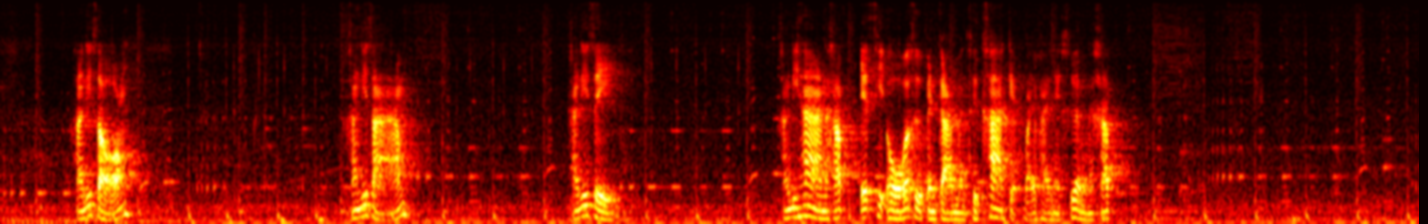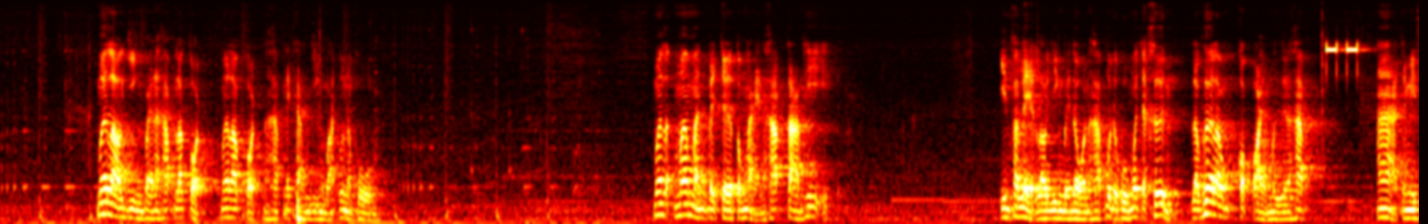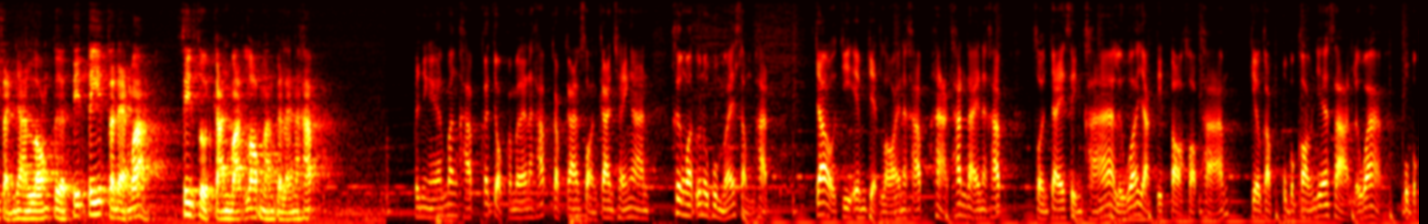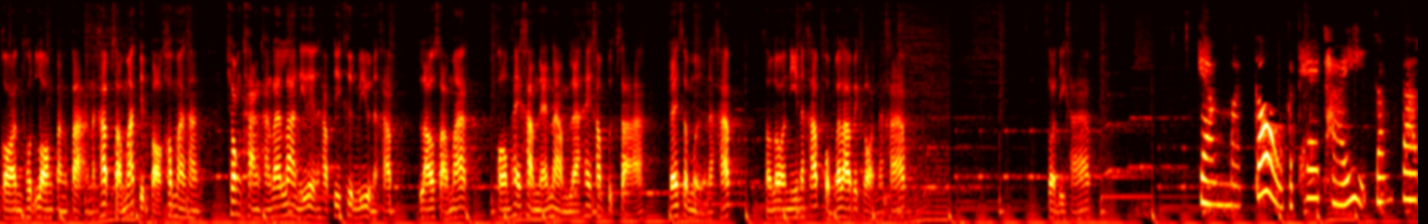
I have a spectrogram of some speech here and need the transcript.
ครั้งที่สองครั้งที่สามครั้งที่สี่ครั้งที่ห้านะครับ STO ก็คือเป็นการบันทึกค่าเก็บไว้ภายในเครื่องนะครับ เมื่อเรายิงไปนะครับเรากดเมื่อเรากดนะครับในการยิงวัดอุณหภูมิ เมื่อเมื่อมันไปเจอตรงไหนนะครับ ตามที่อินฟราเรดเรายิงไปโดนนะครับ อุณหภูมิก็จะขึ้น แล้วเพื่อเรากดปล่อยมือนะครับ อ่าจะมีสัญญาณร้องเตือนติ๊ดๆแสดงว่าสิ้นสุดการวัดรอบนั้นไปแล้วนะครับ เป็นยังไงกันบ้างครับ ก็จบกันไปแล้วนะครับ กับการสอนการใช้งานเครื่องวัดอุณหภูมิไร้สัมผัสเจ้า GM 700นะครับ หากท่านใดนะครับ สนใจสินค้าหรือว่าอยากติดต่อสอบถาม เกี่ยวกับอุปกรณ์วิทยาศาสตร์ หรือว่าอุปกรณ์ทดลองต่างๆนะครับสามารถติดต่อเข้ามาทางช่องทางทางด้านล่างนี้เลยนะครับ ที่ขึ้นไว้อยู่นะครับ เราสามารถพร้อมให้คำแนะนำและให้คำปรึกษาได้เสมอนะครับสำหรับวันนี้นะครับ ผมก็ลาไปก่อนนะครับ สวัสดีครับ แกมมาโก้ประเทศไทยจำกัด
